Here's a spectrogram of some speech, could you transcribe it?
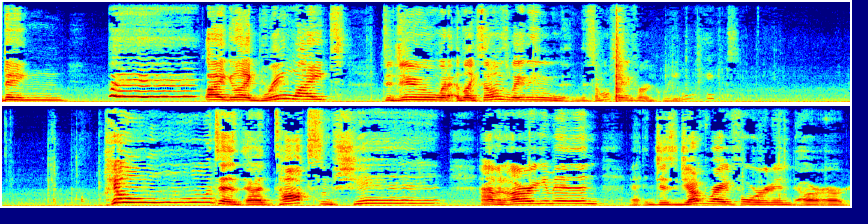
ding, ding, like like green light to do what like someone's waiting someone's waiting for a green light? To uh, talk some shit have an argument just jump right forward and or, or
